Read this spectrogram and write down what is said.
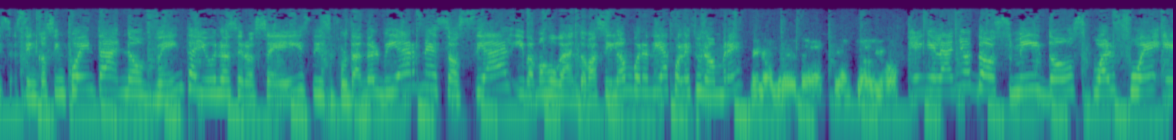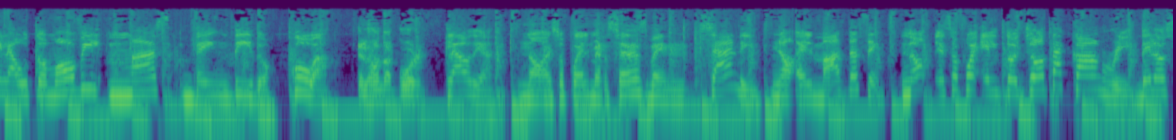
866-550-9106, disfrutando el viernes social y vamos jugando. Basilón, buenos días, ¿cuál es tu nombre? Mi nombre es Sebastián Claudio. En el año 2002, ¿cuál fue el automóvil más vendido? Cuba. El Honda Accord. Claudia. No, eso fue el Mercedes-Benz. Sandy. No, el Mazda 6. No, eso fue el Toyota Camry. De los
